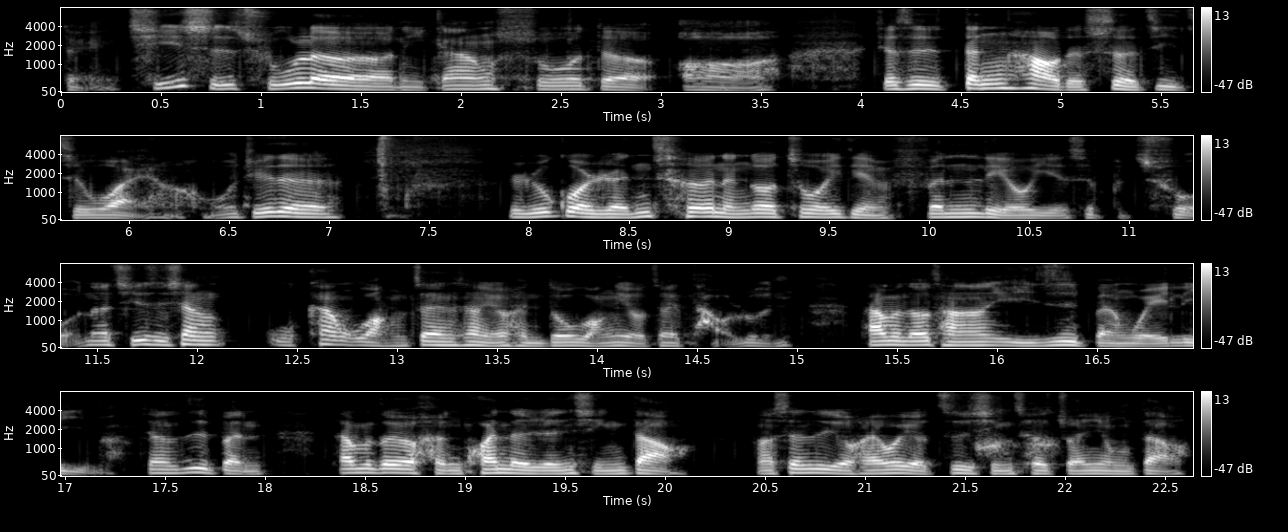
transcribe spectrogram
对，其实除了你刚刚说的哦，就是灯号的设计之外，哈，我觉得如果人车能够做一点分流也是不错。那其实像我看网站上有很多网友在讨论，他们都常常以日本为例嘛，像日本他们都有很宽的人行道啊，甚至有还会有自行车专用道，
